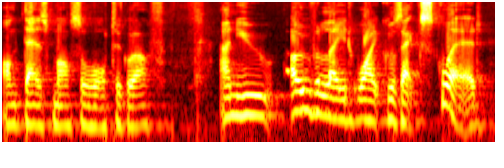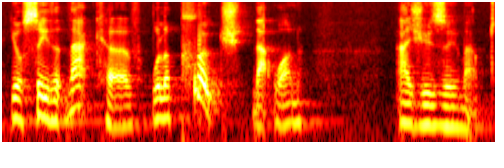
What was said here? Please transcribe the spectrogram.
on Desmos or autograph, and you overlaid y equals x squared, you'll see that that curve will approach that one as you zoom out.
